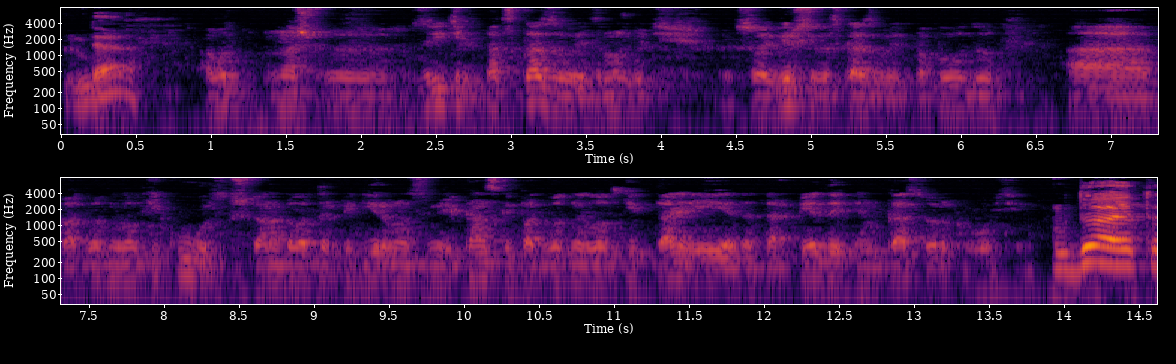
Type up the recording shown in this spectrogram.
Да. А вот наш э, зритель подсказывает, а может быть свою версию высказывает по поводу а, подводной лодки Курск, что она была торпедирована с американской подводной лодки Толедо, торпеды МК-48. Да, эта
